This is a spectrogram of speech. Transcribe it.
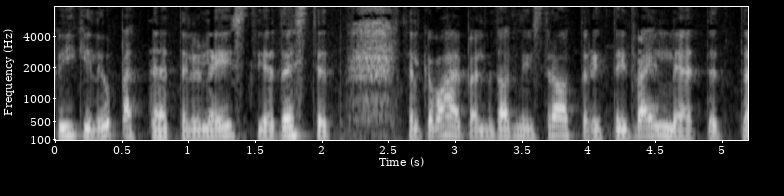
kõigile õpetajatele üle Eesti ja tõesti, et seal ka vahepeal need administraatorid tõid välja, et, et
